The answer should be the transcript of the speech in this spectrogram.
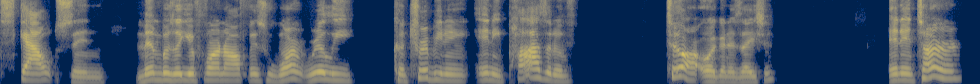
scouts and members of your front office who weren't really contributing any positive to our organization. And in turn,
